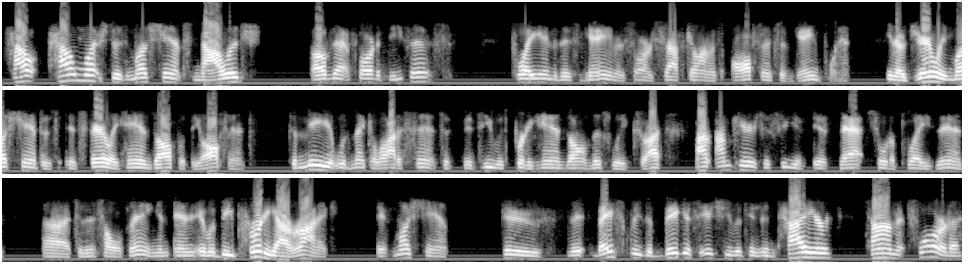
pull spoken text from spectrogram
how how much does Muschamp's knowledge of that Florida defense play into this game as far as South Carolina's offensive game plan? You know, generally Muschamp is, is fairly hands off with the offense. To me, it would make a lot of sense if, if he was pretty hands on this week. So I, I I'm curious to see if, if that sort of plays in uh, to this whole thing, and, and it would be pretty ironic if Muschamp, who the, basically the biggest issue with his entire time at Florida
